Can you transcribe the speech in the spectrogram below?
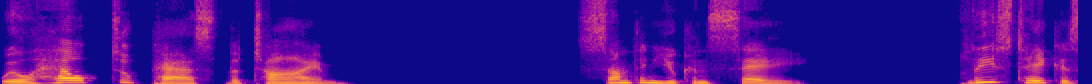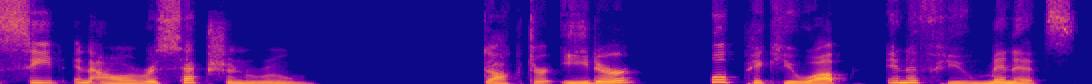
will help to pass the time. Something you can say. Please take a seat in our reception room. Dr. Eder will pick you up in a few minutes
